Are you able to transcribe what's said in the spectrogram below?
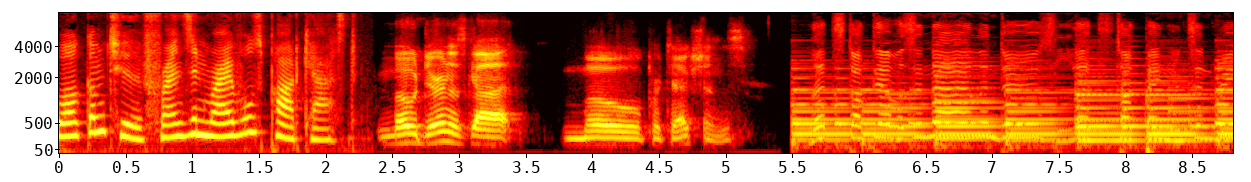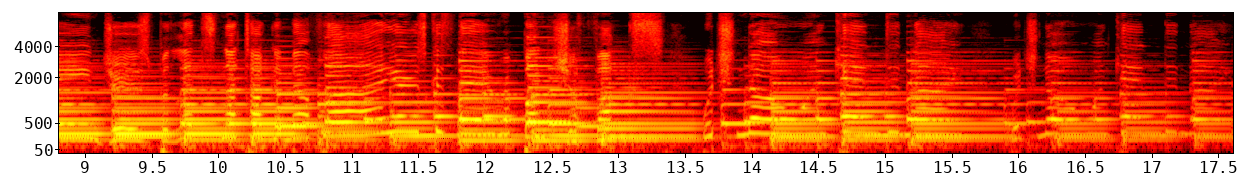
Welcome to the Friends and Rivals podcast. Moderna's got Mo protections. Let's talk Devils and Islanders. Let's talk Penguins and Rangers. But let's not talk about Flyers, cause they're a bunch of fucks. Which no one can deny. Which no one can deny.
